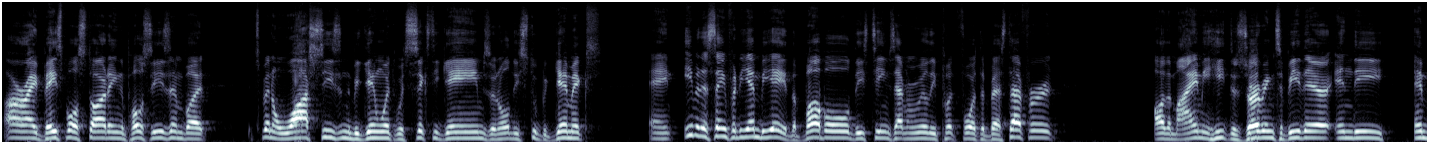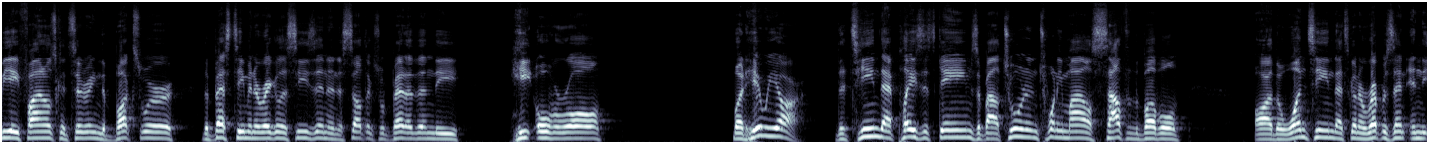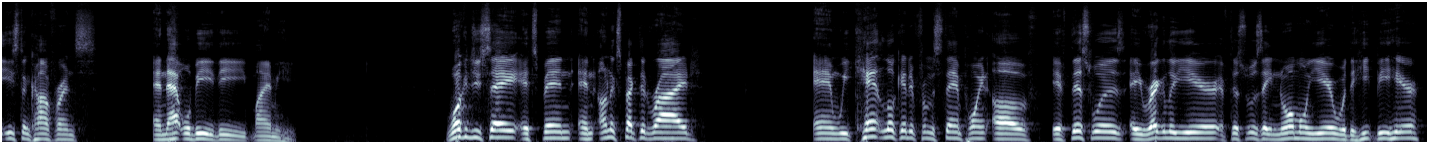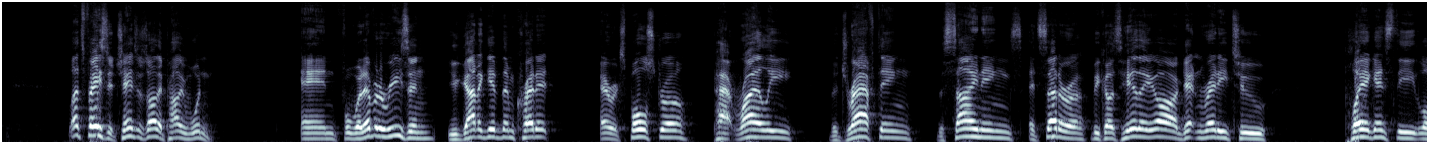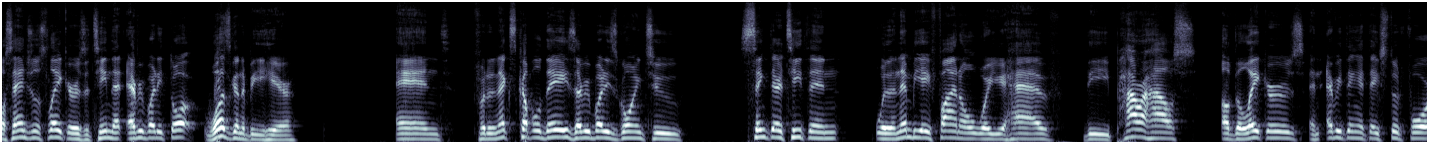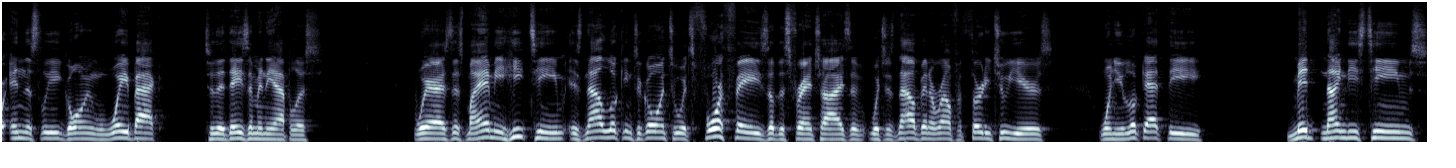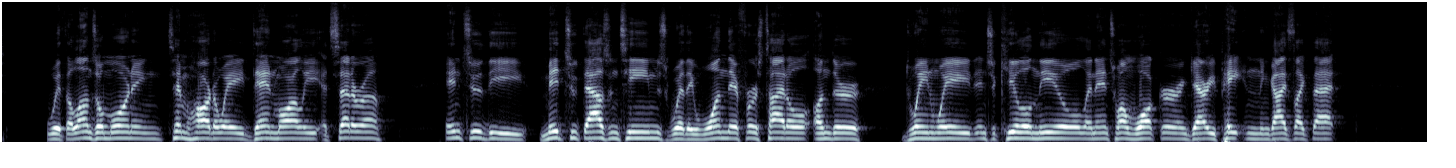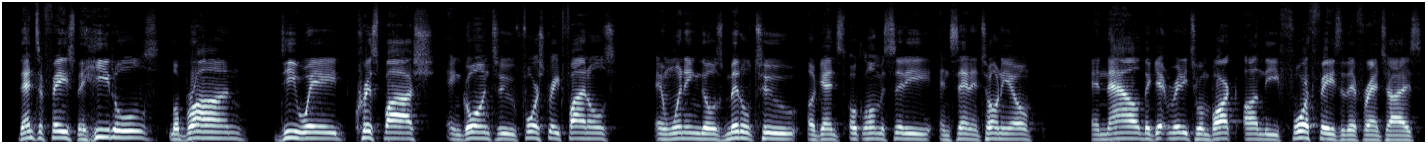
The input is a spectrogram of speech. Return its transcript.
All right, baseball starting the postseason, but it's been a wash season to begin with with 60 games and all these stupid gimmicks. And even the same for the NBA, the bubble, these teams haven't really put forth the best effort. Are the Miami Heat deserving to be there in the NBA finals considering the Bucks were the best team in the regular season and the Celtics were better than the Heat overall? But here we are. The team that plays its games about 220 miles south of the bubble are the one team that's going to represent in the Eastern Conference, and that will be the Miami Heat. What could you say? It's been an unexpected ride, and we can't look at it from a standpoint of if this was a regular year, if this was a normal year, would the Heat be here? Let's face it, chances are they probably wouldn't. And for whatever the reason, you got to give them credit. Erik Spoelstra, Pat Riley, the drafting, the signings, etc. Because here they are getting ready to play against the Los Angeles Lakers, a team that everybody thought was going to be here. And for the next couple days, everybody's going to sink their teeth in with an NBA final where you have the powerhouse of the Lakers and everything that they've stood for in this league going way back to the days of Minneapolis. Whereas this Miami Heat team is now looking to go into its fourth phase of this franchise, which has now been around for 32 years. When you look at the mid 90s teams with Alonzo Mourning, Tim Hardaway, Dan Majerle, etc., into the mid 2000 teams where they won their first title under Dwyane Wade and Shaquille O'Neal and Antoine Walker and Gary Payton and guys like that. Then to face the Heatles, LeBron, D Wade, Chris Bosh, and going to four straight finals and winning those middle two against Oklahoma City and San Antonio. And now they're getting ready to embark on the fourth phase of their franchise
